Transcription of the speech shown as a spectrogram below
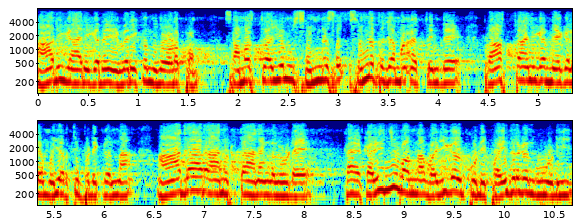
ആധികാരികതയെ വിവരിക്കുന്നതോടൊപ്പം സമസ്തയും സുന്ന- സുന്നത്ത് ജമാഅത്തിന്റെ പ്രാസ്ഥാനിക മേഖല ഉയർത്തിപ്പിടിക്കുന്ന ആചാരാനുഷ്ഠാനങ്ങളുടെ കഴിഞ്ഞു വന്ന വഴികൾ കൂടി പൈതൃകം കൂടി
